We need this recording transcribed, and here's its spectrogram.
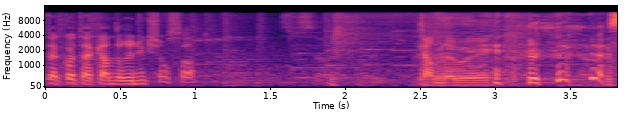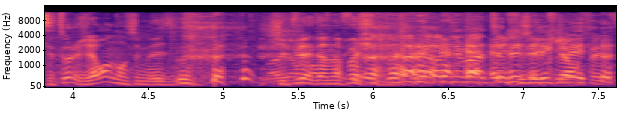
t'as quoi ta carte de réduction ça Carte d'abonné. Mais c'est toi le gérant, non Tu m'avais dit. Je sais plus la dernière fois, je sais pas. Allez on y va, tenez j'ai les clés. en fait.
